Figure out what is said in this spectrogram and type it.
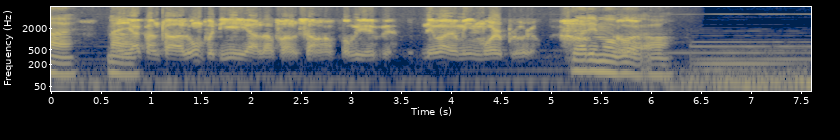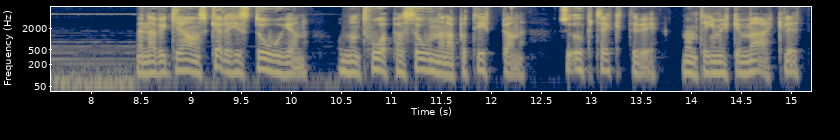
Nej, nej. jag kan tala om för dig i alla fall, sa han. För vi, det var ju min morbror. Det var din morbror, ja. Men när vi granskade historien om de två personerna på tippen så upptäckte vi någonting mycket märkligt.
